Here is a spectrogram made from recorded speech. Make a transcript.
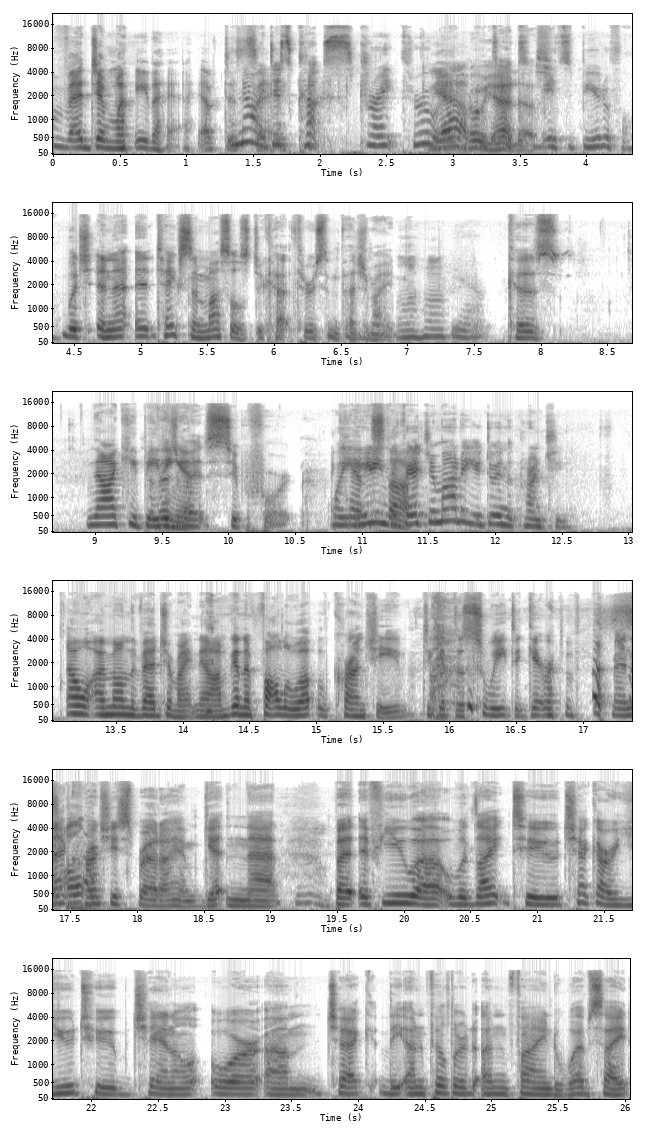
Vegemite. I have to no, say. No, it just cuts straight through Yeah. it. Oh, It's- yeah, it it's, does. It's beautiful. Which and it- it takes some muscles to cut through some Vegemite Yeah. because now I keep the eating Vegemite's it. super for it. Well, you're eating stop. the Vegemite or you're doing the Crunchie? Oh, I'm on the Vegemite now. I'm going to follow up with Crunchie to get the sweet to get rid of the And that crunchy spread, I am getting that. But if you uh, would like to check our YouTube channel or um, check the Unfiltered Unfined website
